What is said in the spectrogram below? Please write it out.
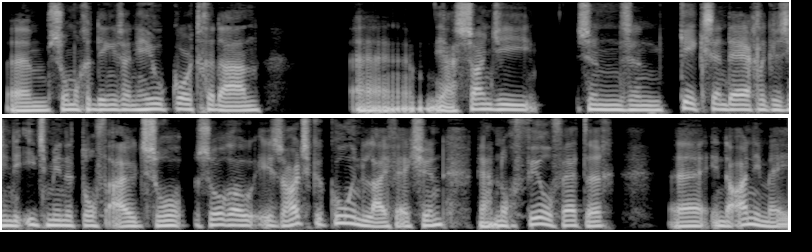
Ehm, sommige dingen zijn heel kort gedaan. Ehm, ja, Sanji, zijn, kicks en dergelijke zien er iets minder tof uit. Zor- Zorro is hartstikke cool in de live action. Ja, nog veel vetter eh, in de anime.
